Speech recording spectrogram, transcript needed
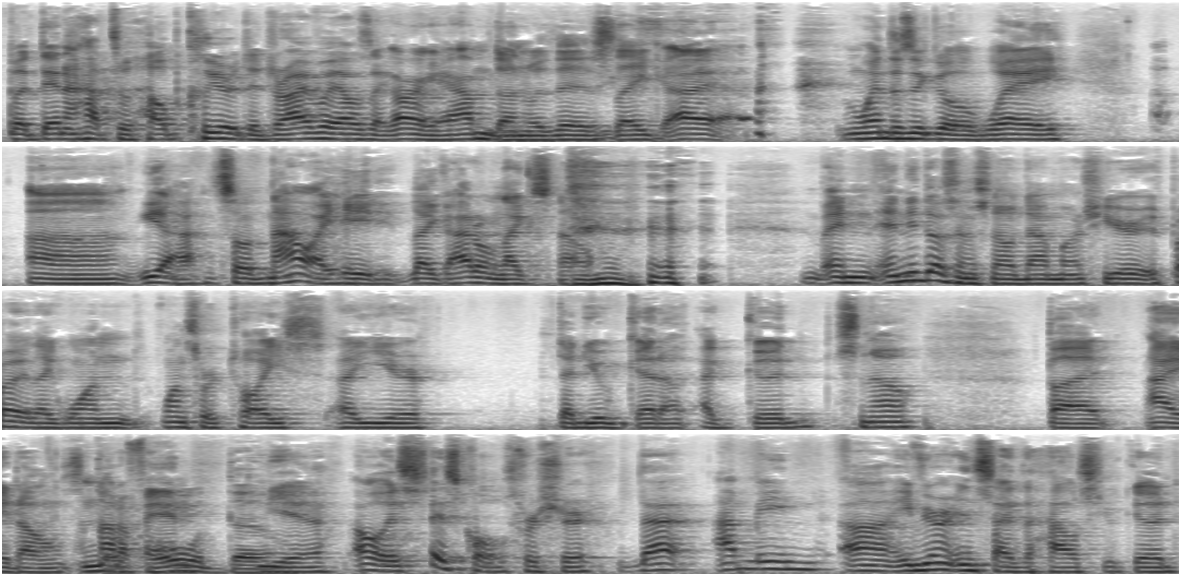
But then I had to help clear the driveway. I was like, all right, I'm done with this. Like, I when does it go away?" Uh, yeah. So now I hate it. Like, I don't like snow, and and it doesn't snow that much here. It's probably like one once or twice a year that you get a, a good snow. But I don't. I'm not a fan. cold, though. Yeah. Oh, it's it's cold for sure. That I mean, uh, if you're inside the house, you're good.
